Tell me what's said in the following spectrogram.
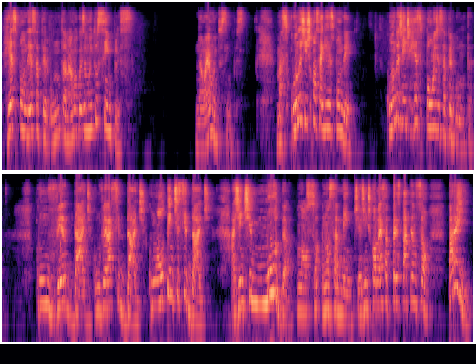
Responder essa pergunta não é uma coisa muito simples. Não é muito simples. Mas quando a gente consegue responder, quando a gente responde essa pergunta com verdade, com veracidade, com autenticidade, a gente muda nosso, a nossa mente, a gente começa a prestar atenção. Para aí,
